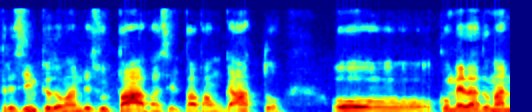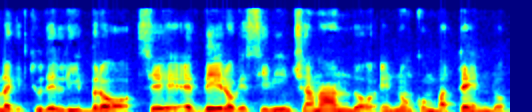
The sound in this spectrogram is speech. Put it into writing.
per esempio domande sul Papa, se il Papa ha un gatto o come la domanda che chiude il libro, se è vero che si vince amando e non combattendo.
